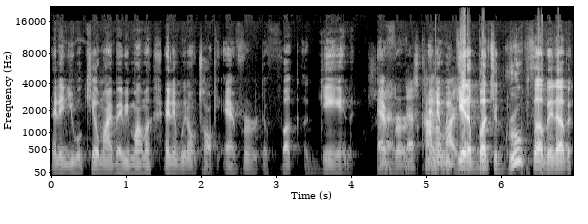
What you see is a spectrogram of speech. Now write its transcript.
and then you will kill my baby mama, and then we don't talk ever the fuck again. that- Ever. that's and kinda And then we like- get a bunch of groups of it up,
